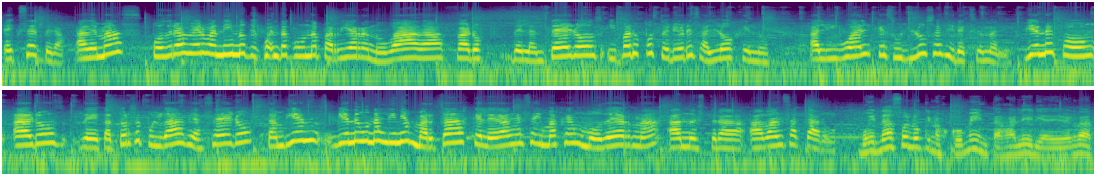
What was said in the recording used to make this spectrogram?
etc. Además, podrás ver Vanino que cuenta con una parrilla renovada, faros delanteros y faros posteriores halógenos, al igual que sus luces direccionales. Viene con aros de 14 pulgadas de acero, también vienen unas líneas marcadas que le dan esa imagen moderna a nuestra Avanza Cargo. Buenazo lo que nos comentas, Valeria, de verdad.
